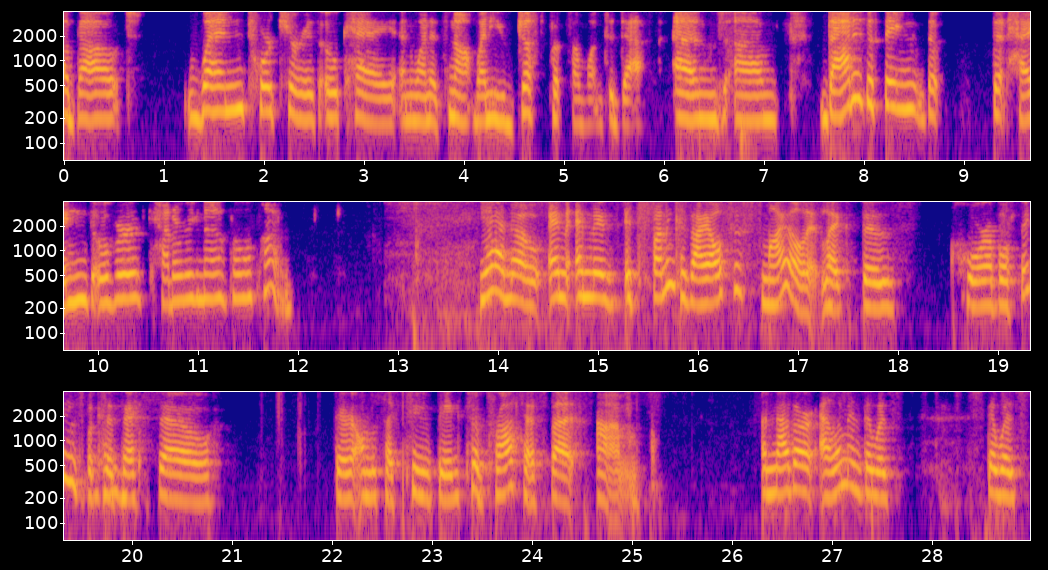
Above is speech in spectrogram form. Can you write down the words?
about when torture is okay and when it's not, when you just put someone to death. And um, that is a thing that that hangs over Katerina the whole time. Yeah, no, and and it's funny because I also smile at like those horrible things because they're so they're almost like too big to process. But um, another element that was that was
